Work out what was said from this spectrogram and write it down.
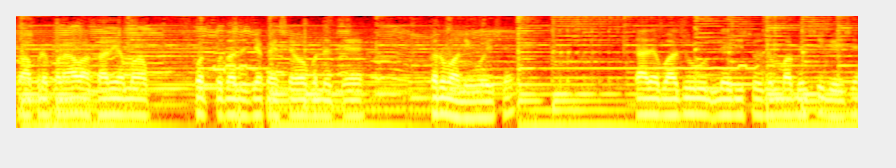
તો આપણે પણ આવા કાર્યમાં પોતપોતાની જે કાંઈ સેવા બને તે કરવાની હોય છે. ચારે બાજુ લેડીઝો જમવા બેસી ગઈ છે.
